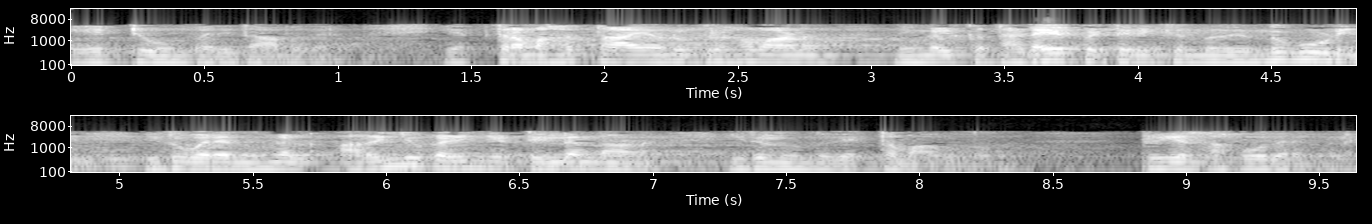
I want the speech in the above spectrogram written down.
ഏറ്റവും പരിതാപകരം. എത്ര മഹത്തായ അനുഗ്രഹമാണ് നിങ്ങൾക്ക് തടയപ്പെട്ടിരിക്കുന്നത് എന്നുകൂടി ഇതുവരെ നിങ്ങൾ അറിഞ്ഞു കഴിഞ്ഞിട്ടില്ലെന്നാണ് ഇതിൽ നിന്ന് വ്യക്തമാകുന്നത്. പ്രിയ സഹോദരങ്ങളെ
